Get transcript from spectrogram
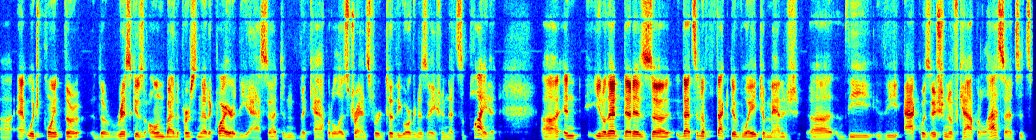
uh, at which point the the risk is owned by the person that acquired the asset and the capital is transferred to the organization that supplied it. Uh, and you know that that is uh, that's an effective way to manage uh, the the acquisition of capital assets. It's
